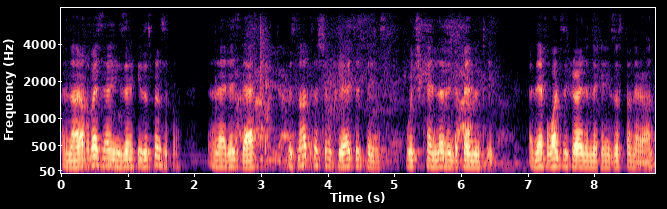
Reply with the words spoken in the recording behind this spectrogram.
And the halacha based adding exactly this principle, and that is that it's not that Hashem created things which can live independently, and therefore once He created them, they can exist on their own.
